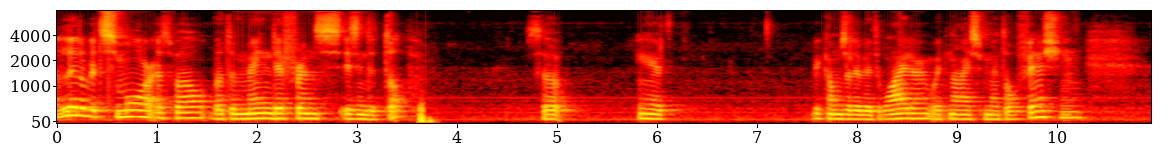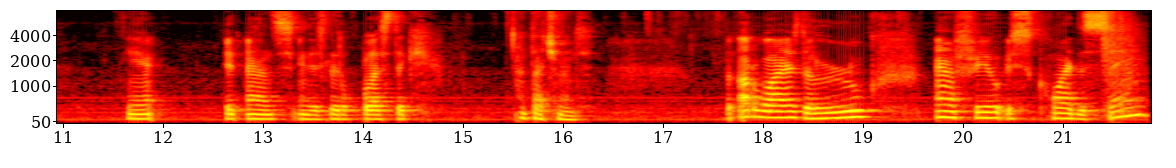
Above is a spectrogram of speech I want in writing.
a little bit smaller as well, but the main difference is in the top. So here it becomes a little bit wider with nice metal finishing. Here it ends in this little plastic attachment. But otherwise the look and feel is quite the same.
